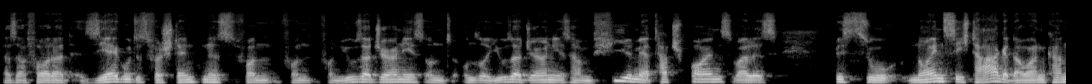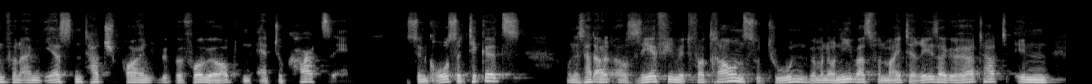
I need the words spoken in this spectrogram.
Das erfordert sehr gutes Verständnis von, von, von User Journeys und unsere User Journeys haben viel mehr Touchpoints, weil es bis zu 90 Tage dauern kann von einem ersten Touchpoint, bevor wir überhaupt ein Add to Cart sehen. Das sind große Tickets und es hat halt auch sehr viel mit Vertrauen zu tun. Wenn man noch nie was von Mai Theresa gehört hat, in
